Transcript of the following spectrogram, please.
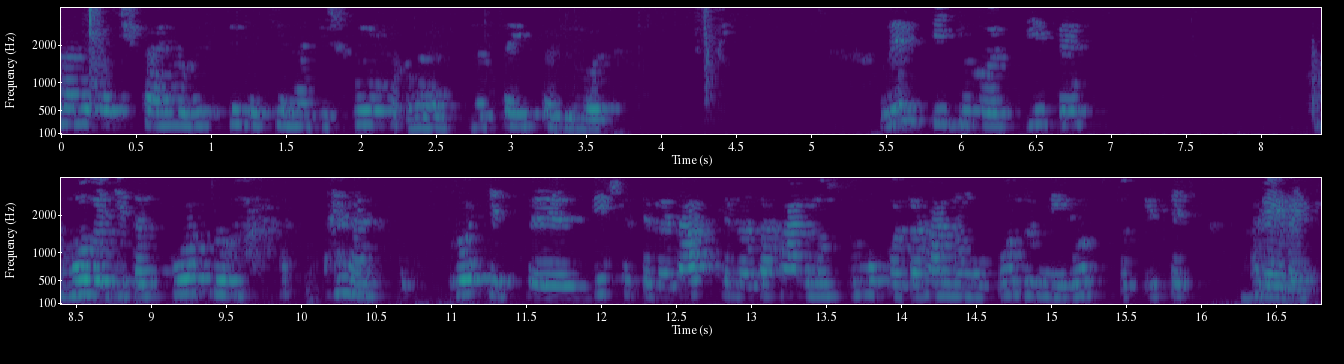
зараз зачитаю листи, які надійшли е, за цей період. Лист відділу освіти молоді та спорту просять е, збільшити видатки на загальну суму по загальному фонду 1 100 тисяч гривень.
